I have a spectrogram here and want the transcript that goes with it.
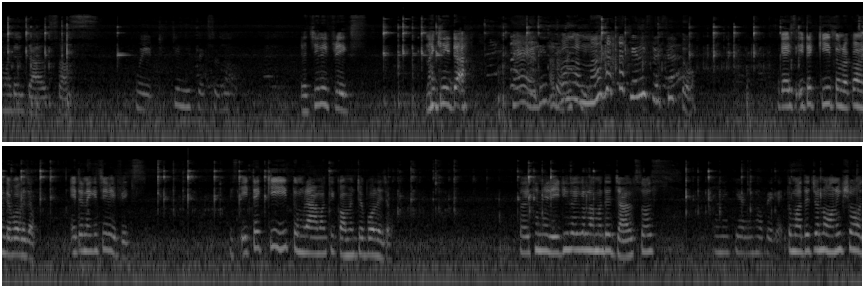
আমাদের জাল সস। ওয়েট চিনি ফ্লেক্স এটা চিলি ফ্লেক্স নাকি এটা? হ্যাঁ গাইস এটা কি তোমরা কমেন্টে বলে যাও। এটা নাকি চিলি ফ্লেক্স? এটা কি তোমরা আমাকে কমেন্টে বলে যাও। তো এখানে রেডি হয়ে গেল আমাদের জাল সস হবে তোমাদের জন্য অনেক সহজ।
